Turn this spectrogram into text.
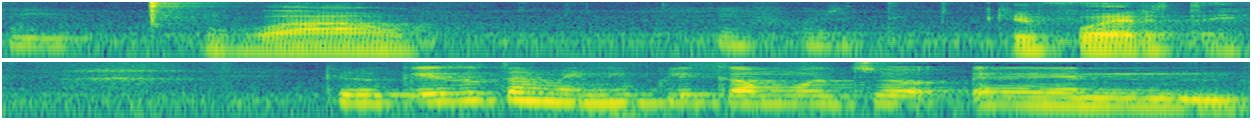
Sí, Wow, qué fuerte. qué fuerte. Creo que eso también implica mucho en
